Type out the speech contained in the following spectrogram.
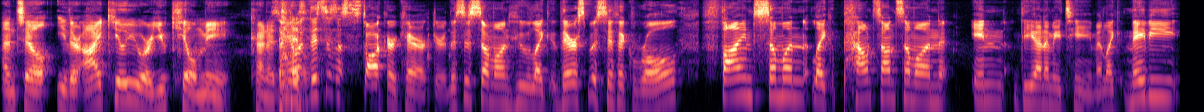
until either I kill you or you kill me. Kind of You know This is a stalker character. This is someone who, like, their specific role, find someone, like, pounce on someone in the enemy team, and like maybe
